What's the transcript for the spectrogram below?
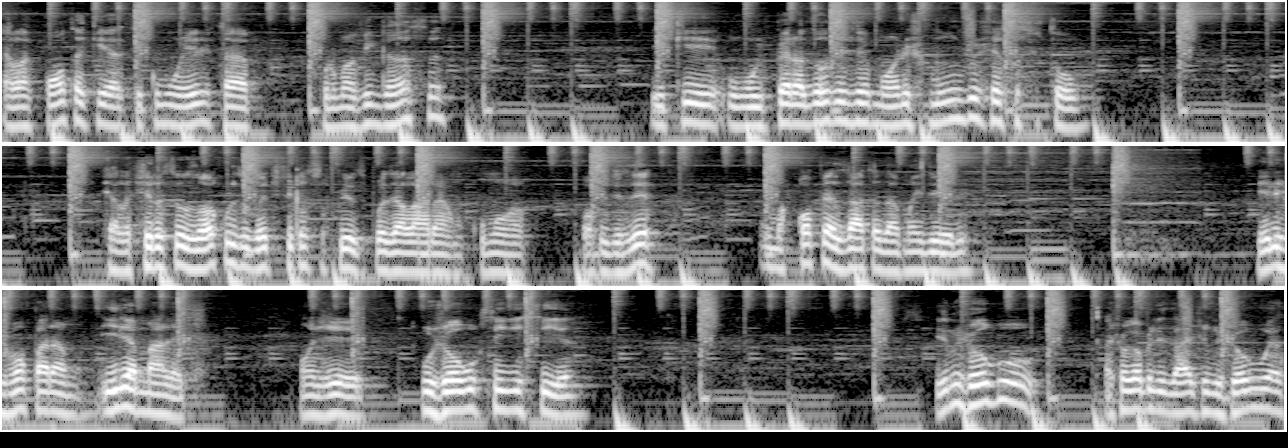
Ela conta que assim como ele está por uma vingança e que o imperador dos demônios Mundos ressuscitou. Ela tira seus óculos e o Dante fica surpreso, pois ela era, como posso dizer, uma cópia exata da mãe dele. Eles vão para Ilha Malek, onde o jogo se inicia. E no jogo, a jogabilidade do jogo é a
